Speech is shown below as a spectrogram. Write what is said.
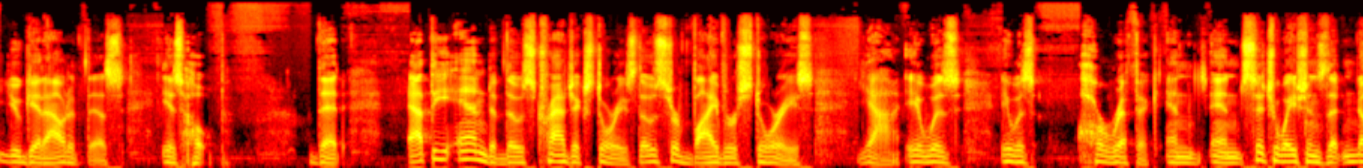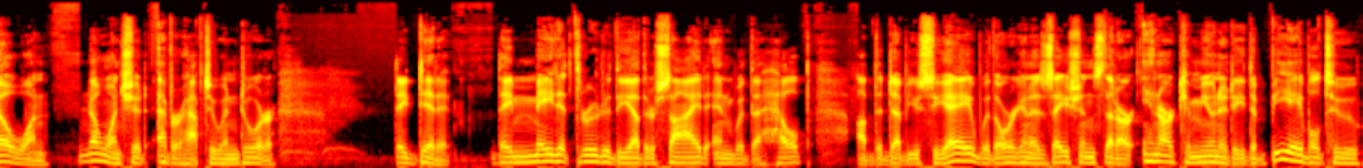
you get out of this is hope. That at the end of those tragic stories, those survivor stories, yeah, it was it was horrific and and situations that no one no one should ever have to endure. They did it they made it through to the other side, and with the help of the WCA, with organizations that are in our community, to be able to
